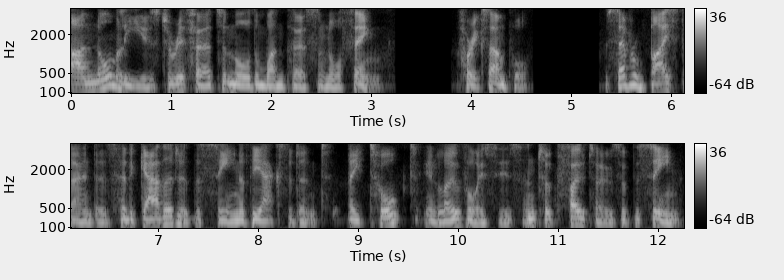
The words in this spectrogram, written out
are normally used to refer to more than one person or thing. For example, several bystanders had gathered at the scene of the accident. They talked in low voices and took photos of the scene.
